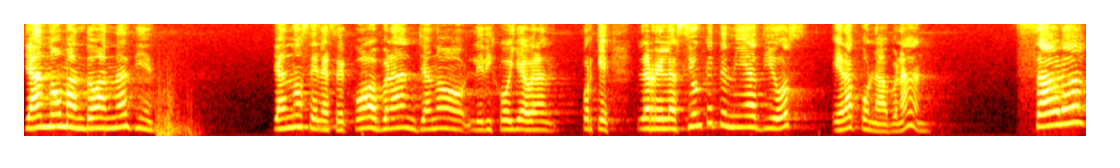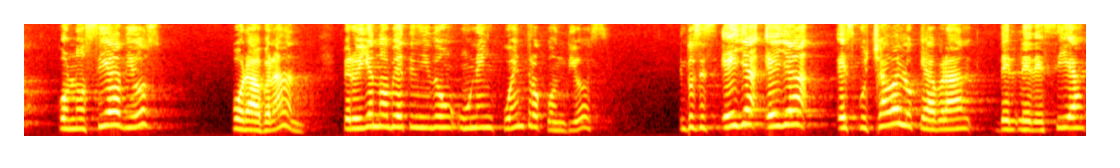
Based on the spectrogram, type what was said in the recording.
Ya no mandó a nadie. Ya no se le acercó a Abraham, ya no le dijo, oye Abraham, porque la relación que tenía Dios era con Abraham. Sara conocía a Dios por Abraham, pero ella no había tenido un encuentro con Dios. Entonces ella, ella escuchaba lo que Abraham le decía,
